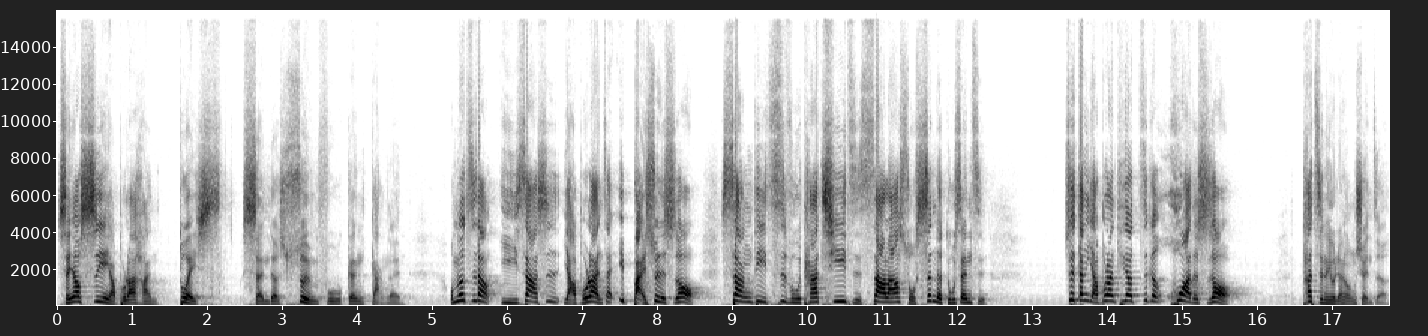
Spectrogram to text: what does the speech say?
神要试验亚伯拉罕对。神的顺服跟感恩，我们都知道，以撒是亚伯兰在一百岁的时候，上帝赐福他妻子撒拉所生的独生子。所以，当亚伯兰听到这个话的时候，他只能有两种选择：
